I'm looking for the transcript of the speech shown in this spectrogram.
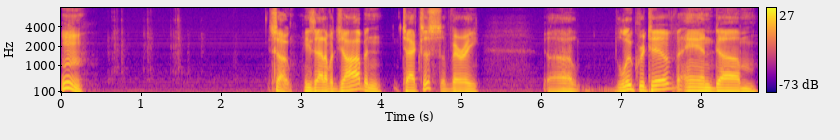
Hmm. So he's out of a job in Texas, a very uh, lucrative and um,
